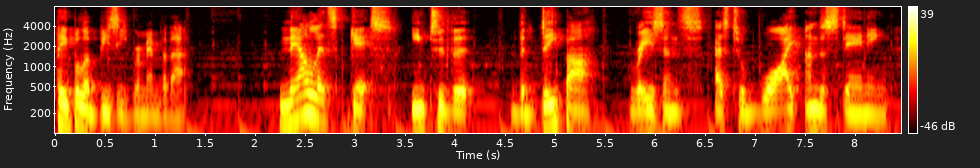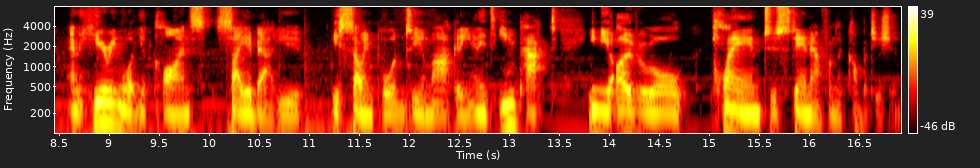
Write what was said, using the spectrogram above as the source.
People are busy, remember that. Now let's get into the the deeper reasons as to why understanding and hearing what your clients say about you is so important to your marketing and its impact in your overall plan to stand out from the competition.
